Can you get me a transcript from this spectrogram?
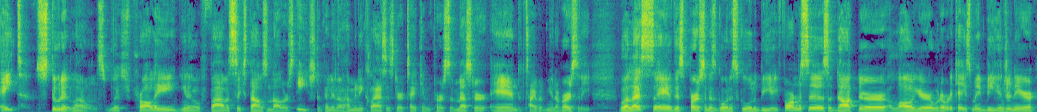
eight student loans, which probably you know five or six thousand dollars each, depending on how many classes they're taking per semester and the type of university. Well, let's say this person is going to school to be a pharmacist, a doctor, a lawyer, whatever the case may be, engineer.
